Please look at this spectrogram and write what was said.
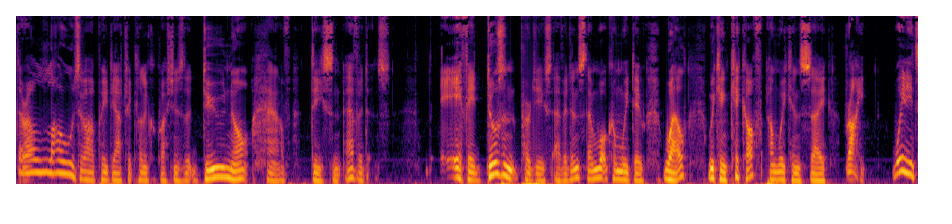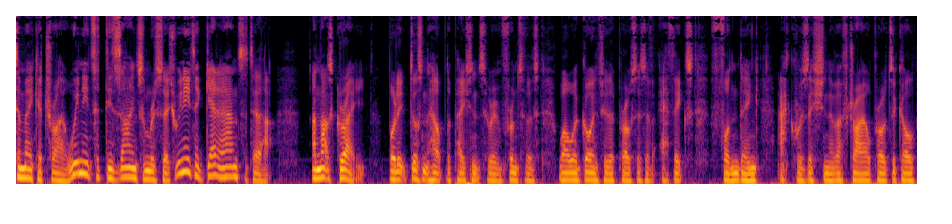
There are loads of our paediatric clinical questions that do not have decent evidence if it doesn't produce evidence, then what can we do? Well, we can kick off and we can say, right, we need to make a trial. We need to design some research. We need to get an answer to that. And that's great, but it doesn't help the patients who are in front of us while we're going through the process of ethics, funding, acquisition of a trial protocol,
